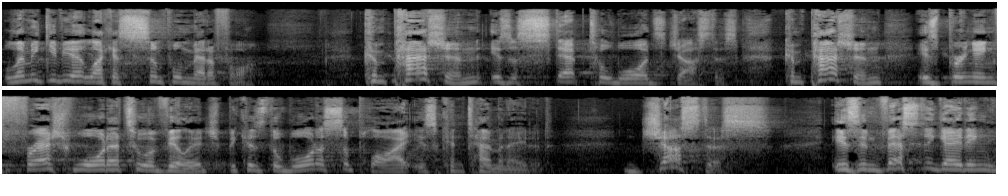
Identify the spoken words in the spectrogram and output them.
Well, let me give you like a simple metaphor. Compassion is a step towards justice. Compassion is bringing fresh water to a village because the water supply is contaminated. Justice is investigating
